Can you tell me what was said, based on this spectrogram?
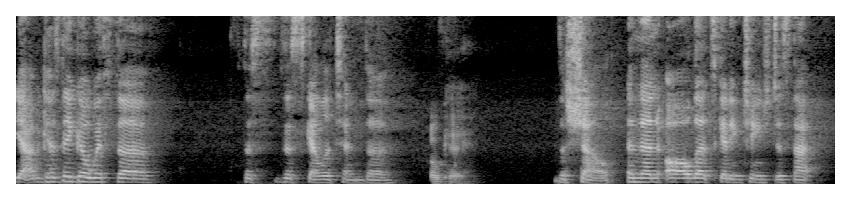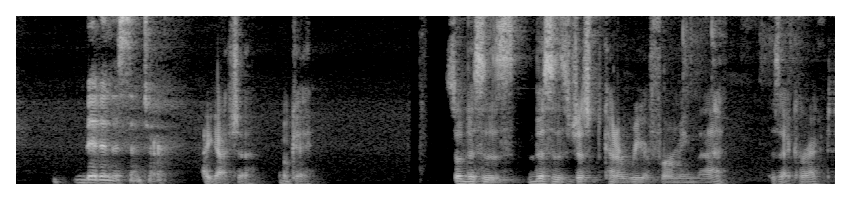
yeah, because they go with the, the, the skeleton, the, Okay, the shell. And then all that's getting changed is that bit in the center. I gotcha. Okay. So this is, this is just kind of reaffirming that. Is that correct?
